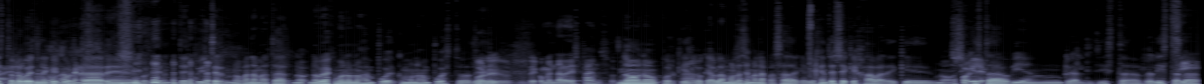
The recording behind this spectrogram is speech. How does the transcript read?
Esto lo voy a tener que No, cortar eh, porque de Twitter nos van a matar. No, no veas cómo, no nos, han cómo nos han puesto. de- ¿Por el- recomendar? ¿o qué? No, no, porque Ah. lo que hablamos la semana pasada, que había gente que se quejaba de que no, sí que está bien realista, realista Sí, la,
